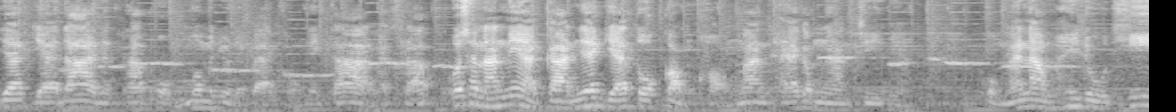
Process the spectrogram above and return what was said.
แยกแยะได้นะครับผมเมื่อมันอยู่ในแบรนด์ของเนกานะครับ เพราะฉะนั้นเนี่ยการแยกแยะตัวกล่องของงานแท้กับงานจีนเนี่ยผมแนะนำให้ดูที่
